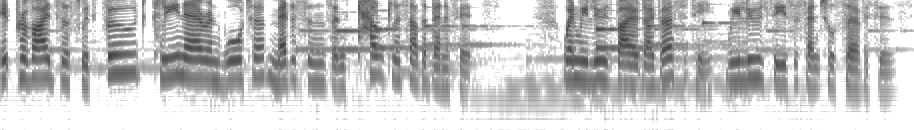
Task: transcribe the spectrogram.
It provides us with food, clean air and water, medicines, and countless other benefits. When we lose biodiversity, we lose these essential services.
